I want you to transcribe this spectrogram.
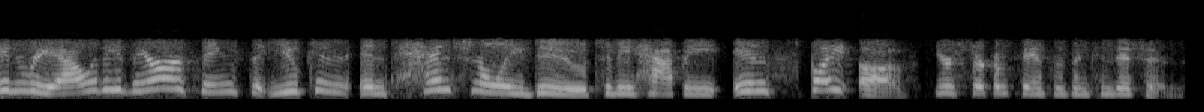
in reality, there are things that you can intentionally do to be happy in spite of your circumstances and conditions.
